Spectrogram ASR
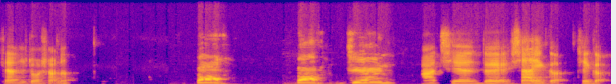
这样是多少呢？八八千。八千，对。下一个，这个。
